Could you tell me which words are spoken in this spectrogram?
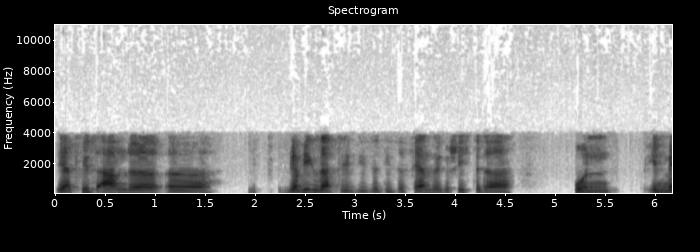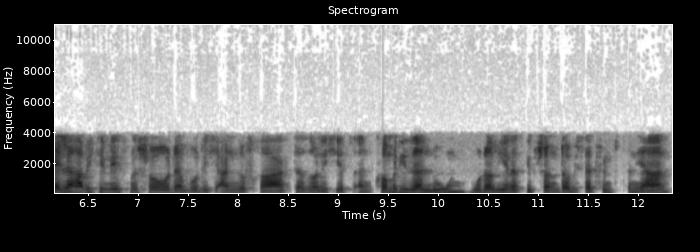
Ja, Quizabende, äh, ja, wie gesagt, die, diese, diese Fernsehgeschichte da. Und in Melle habe ich demnächst eine Show, da wurde ich angefragt, da soll ich jetzt einen Comedy Saloon moderieren. Das gibt schon, glaube ich, seit 15 Jahren.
